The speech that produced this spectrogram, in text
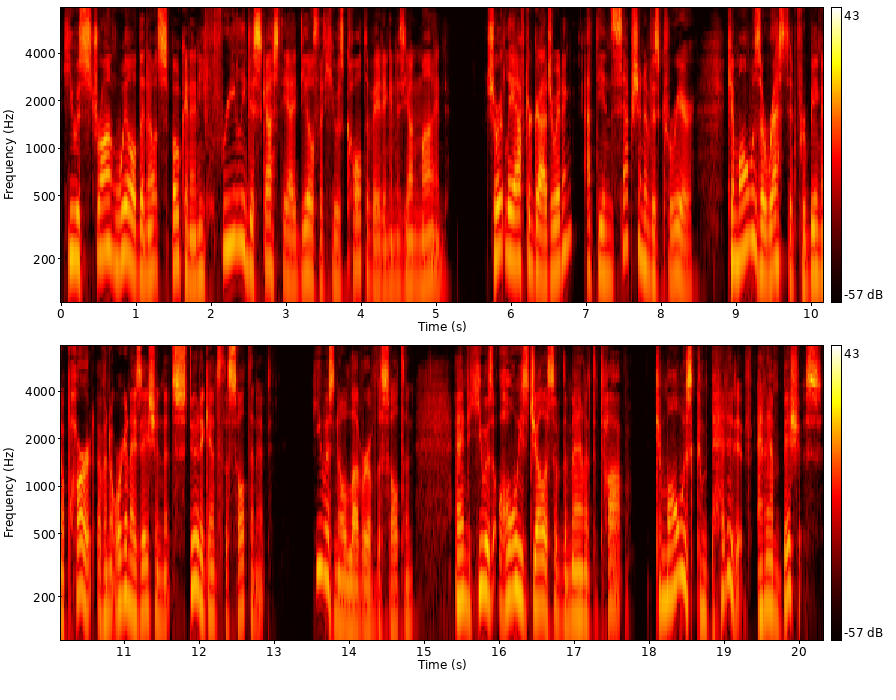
He was strong willed and outspoken, and he freely discussed the ideals that he was cultivating in his young mind. Shortly after graduating, at the inception of his career, Kemal was arrested for being a part of an organization that stood against the Sultanate. He was no lover of the Sultan, and he was always jealous of the man at the top. Kemal was competitive and ambitious,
